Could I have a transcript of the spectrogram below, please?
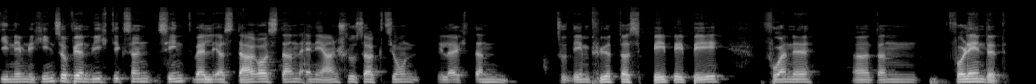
die nämlich insofern wichtig sind, weil erst daraus dann eine Anschlussaktion vielleicht dann zu dem führt, dass BBB vorne äh, dann vollendet.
